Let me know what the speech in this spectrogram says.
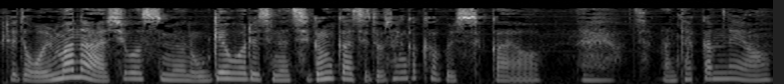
그래도 얼마나 아쉬웠으면 5개월이 지난 지금까지도 생각하고 있을까요? 아휴, 참 안타깝네요.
